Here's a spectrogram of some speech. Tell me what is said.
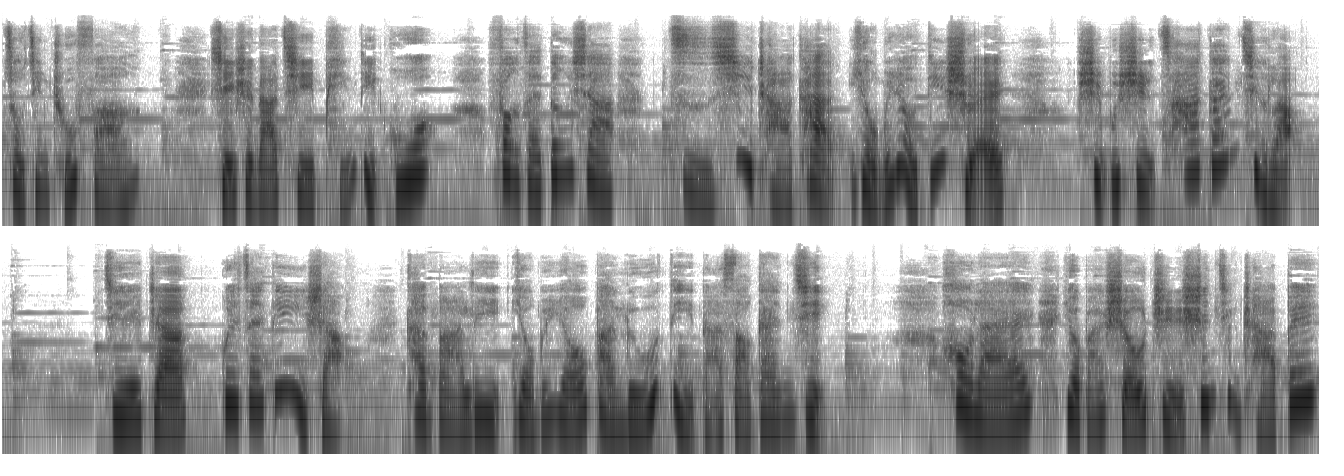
走进厨房，先是拿起平底锅，放在灯下仔细查看有没有滴水，是不是擦干净了。接着跪在地上，看玛丽有没有把炉底打扫干净。后来又把手指伸进茶杯，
